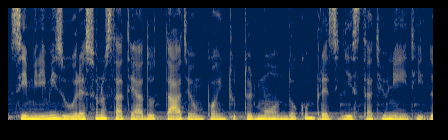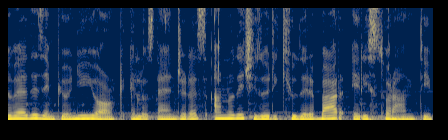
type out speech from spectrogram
Simili misure sono state adottate un po' in tutto il mondo, compresi gli Stati Uniti, dove ad esempio New York e Los Angeles hanno deciso di chiudere bar e ristoranti.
